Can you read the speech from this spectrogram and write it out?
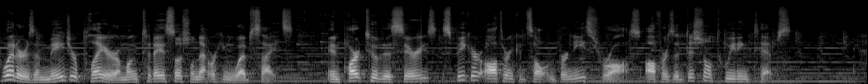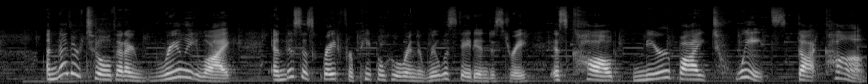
Twitter is a major player among today's social networking websites. In part two of this series, speaker, author, and consultant Bernice Ross offers additional tweeting tips. Another tool that I really like, and this is great for people who are in the real estate industry, is called nearbytweets.com.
